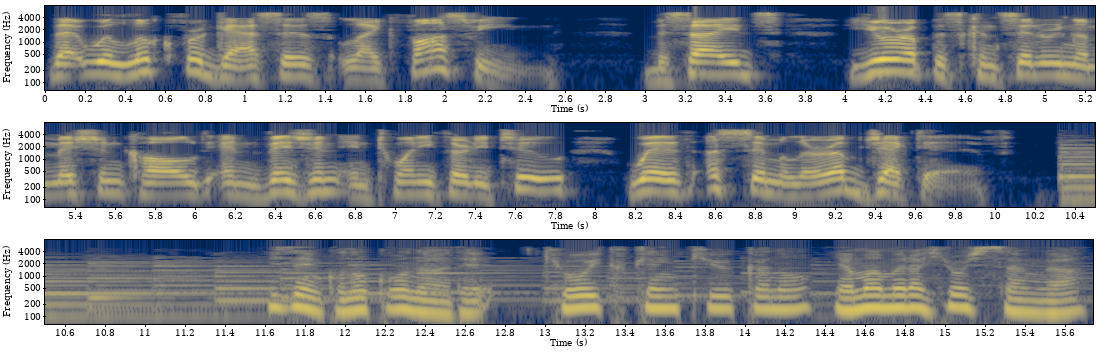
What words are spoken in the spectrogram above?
that will look for gases like phosphine. Besides, Europe is considering a mission called Envision in 2032 with a similar objective. 以前このコーナーで教育研究家の山村博さんが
